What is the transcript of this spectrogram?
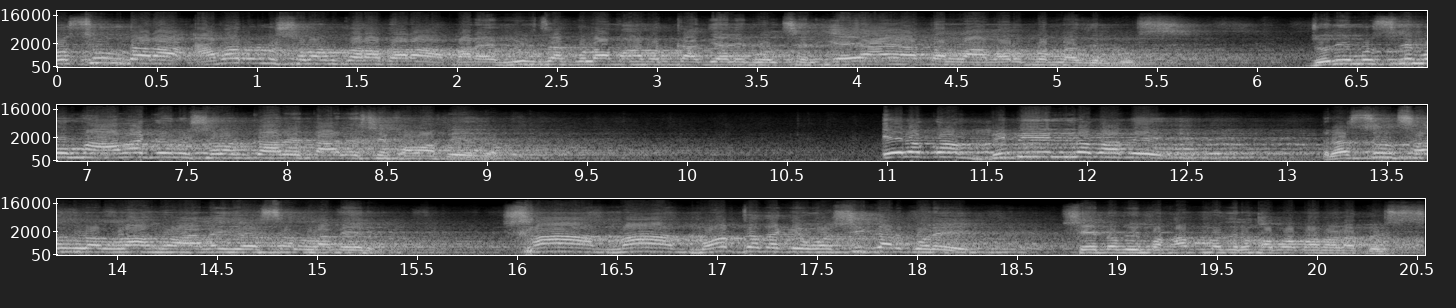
রসুল দ্বারা আমার অনুসরণ করা দ্বারা মানে মির্জা গোলাম মাহমুদ কাদিয়ানি বলছেন, এই আয়াত আল্লাহ আমার উপর নাজিল করছে। যদি মুসলিম উম্মা আমাকে অনুসরণ করে, তাহলে সে ক্ষমা পেয়ে যাবে। এরকম বিভিন্নভাবে রসুল সাল্লাহ আলাইসাল্লামের শান, মান, মর্যাদাকে অস্বীকার করে সে নবী মোহাম্মদের অবমাননা করছে।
